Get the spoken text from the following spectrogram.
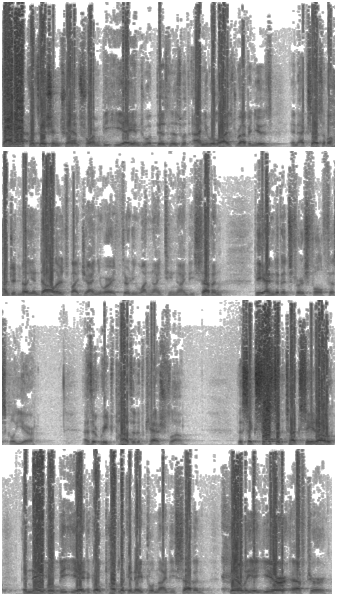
that acquisition transformed BEA into a business with annualized revenues in excess of $100 million by January 31, 1997, the end of its first full fiscal year, as it reached positive cash flow. The success of Tuxedo enabled BEA to go public in April 97, barely a year after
